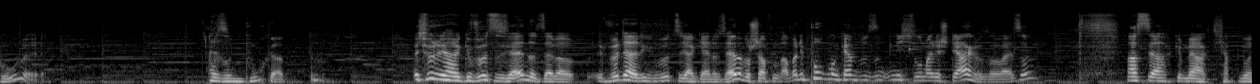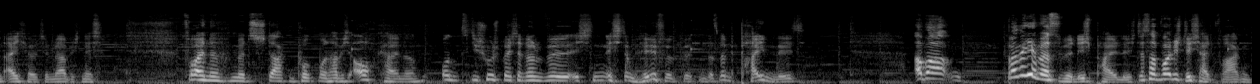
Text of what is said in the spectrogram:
Cool. Also ein Buch gehabt. Ich würde ja Gewürze gerne selber. Ich würde ja die Gewürze ja gerne selber beschaffen, aber die Pokémon-Kämpfe sind nicht so meine Stärke, so weißt du? Hast ja gemerkt, ich habe nur ein Eichhörnchen, mehr habe ich nicht. Freunde mit starken Pokémon habe ich auch keine. Und die Schulsprecherin will ich nicht um Hilfe bitten. Das wird peinlich. Aber bei mir wäre es mir nicht peinlich. Deshalb wollte ich dich halt fragen.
